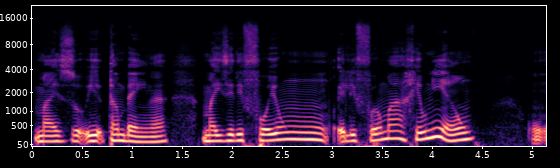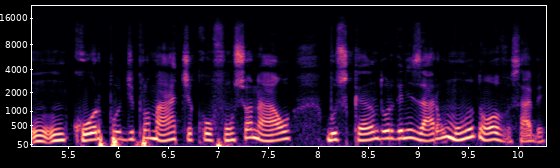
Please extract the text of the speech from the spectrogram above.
mas o, e, também, né? Mas ele foi um, ele foi uma reunião, um, um corpo diplomático funcional buscando organizar um mundo novo, sabe?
